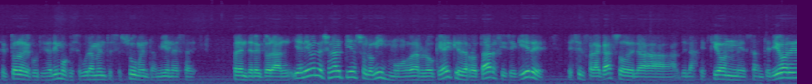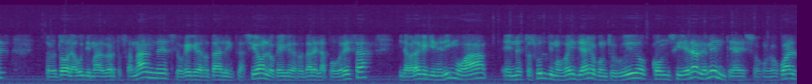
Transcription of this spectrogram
sectores del justicialismo que seguramente se sumen también a ese frente electoral. Y a nivel nacional pienso lo mismo, a ver, lo que hay que derrotar, si se quiere, es el fracaso de, de las gestiones anteriores, sobre todo la última de Alberto Fernández, lo que hay que derrotar es la inflación, lo que hay que derrotar es la pobreza, y la verdad que el kirchnerismo ha, en estos últimos 20 años, contribuido considerablemente a eso, con lo cual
